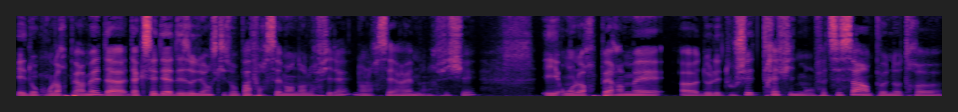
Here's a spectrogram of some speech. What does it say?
Et donc on leur permet d'accéder à des audiences qui ne sont pas forcément dans leur filet, dans leur CRM, dans leur fichier. Et on leur permet euh, de les toucher très finement. En fait, c'est ça un peu notre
